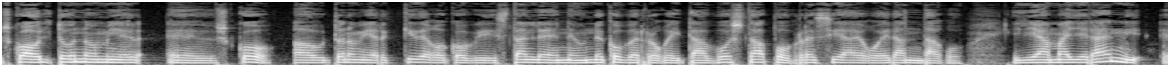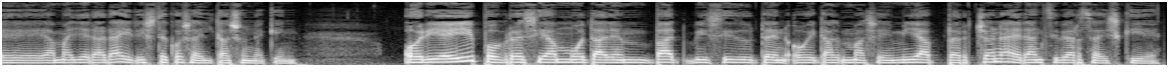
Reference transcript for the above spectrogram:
Eusko autonomia, Eusko autonomia erkidegoko biztanleen euneko berrogeita bosta pobrezia egoeran dago. Ile amaieran, e, amaierara iristeko zailtasunekin. Horiei pobrezia motaren bat bizi duten hogeita mila pertsona erantzi behar zaizkie.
